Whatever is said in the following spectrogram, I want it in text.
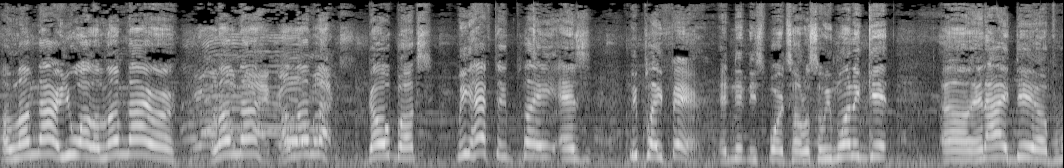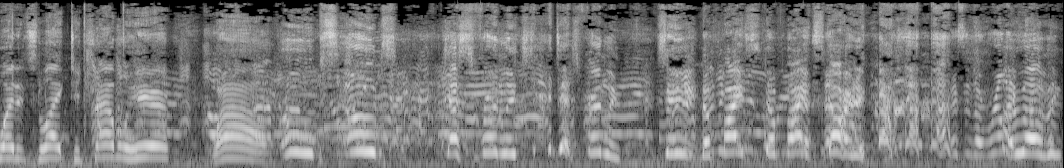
alumni. Are you all alumni or alumni? Go alumni. Bucks. Go Bucks. We have to play as we play fair at Nittany Sports Huddle, so we want to get uh, an idea of what it's like to travel here. Wow! Oops! Oops! Just friendly, just friendly. See, the fight's the fight started. This is a really, I love it.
